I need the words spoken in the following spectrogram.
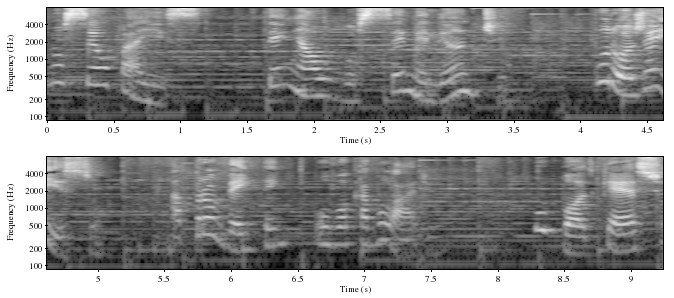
No seu país, tem algo semelhante? Por hoje é isso. Aproveitem o vocabulário. O podcast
